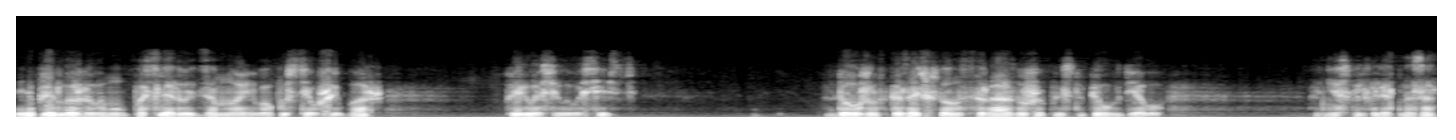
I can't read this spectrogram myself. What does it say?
Я предложил ему последовать за мной в опустевший бар, пригласил его сесть. Должен сказать, что он сразу же приступил к делу. Несколько лет назад,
